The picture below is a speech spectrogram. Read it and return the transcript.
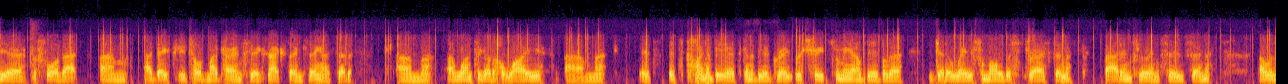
year before that, um, I basically told my parents the exact same thing. I said, um, I want to go to Hawaii. Um, it's it's going to be it's going to be a great retreat for me. I'll be able to get away from all the stress and bad influences. And I was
